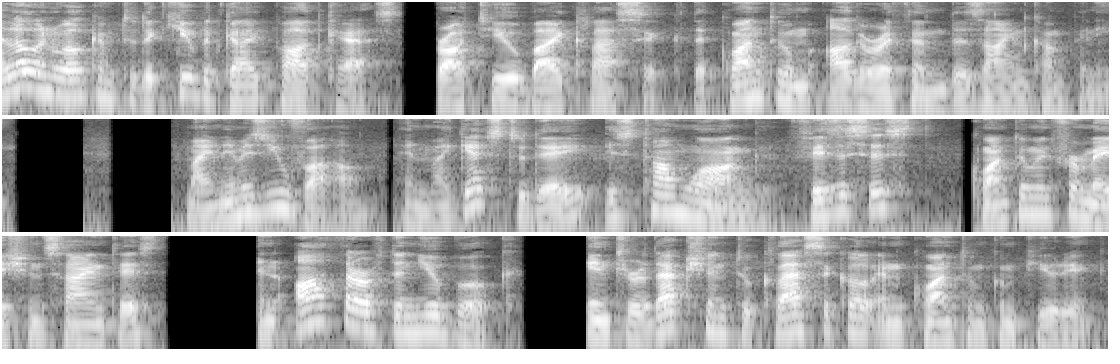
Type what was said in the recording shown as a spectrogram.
Hello and welcome to the Qubit Guy podcast, brought to you by Classiq, the quantum algorithm design company. My name is Yuval, and my guest today is Tom Wong, physicist, quantum information scientist, and author of the new book, Introduction to Classical and Quantum Computing.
